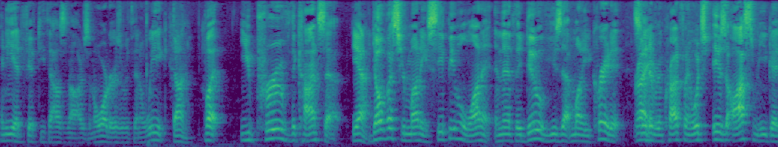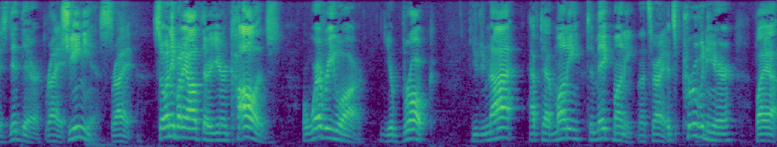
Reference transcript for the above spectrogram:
And he had fifty thousand dollars in orders within a week. done. But you prove the concept. Yeah, Don't invest your money. See if people want it, and then if they do, use that money to create it. Instead Right. of in crowdfunding, which is awesome. What you guys did there, Right. Genius. right. So anybody out there, you're in college or wherever you are, you're broke. You do not have to have money to make money. That's right. It's proven here by a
